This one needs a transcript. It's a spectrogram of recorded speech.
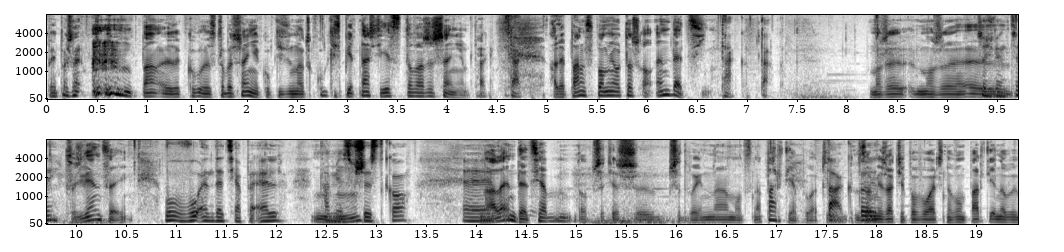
Panie pośle, pan, e, Stowarzyszenie Kukiz, znaczy Kukiz 15 jest stowarzyszeniem, tak? Tak. Ale pan wspomniał też o endecji. Tak, tak. Może, może coś więcej? Coś więcej. www.endecja.pl, tam mhm. jest wszystko. E, no ale Endecja to przecież e, przedwojenna mocna partia była. Czy tak, to... zamierzacie powołać nową partię, nowy,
